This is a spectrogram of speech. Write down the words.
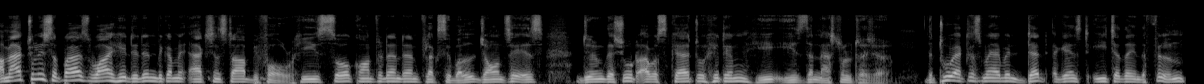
I'm actually surprised why he didn't become an action star before. He is so confident and flexible. John says, During the shoot, I was scared to hit him. He is the national treasure. The two actors may have been dead against each other in the film,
